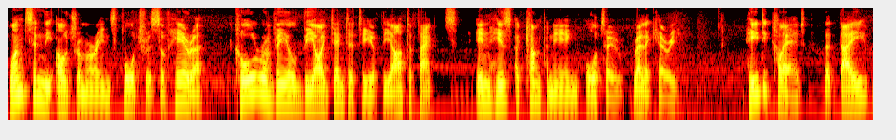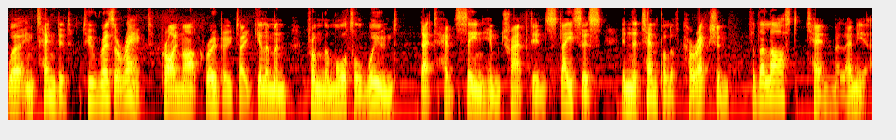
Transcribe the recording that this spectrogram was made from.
Once in the Ultramarines' fortress of Hera, Cawl revealed the identity of the artifacts in his accompanying auto reliquary. He declared that they were intended to resurrect Primarch Roboute Guilliman from the mortal wound that had seen him trapped in stasis in the Temple of Correction for the last 10 millennia.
